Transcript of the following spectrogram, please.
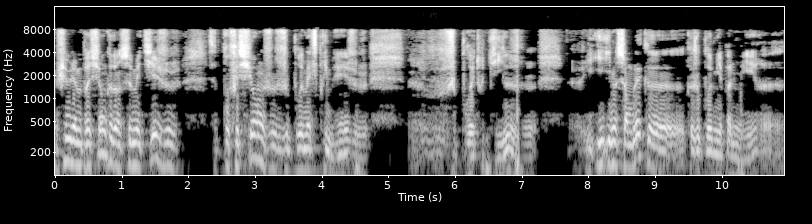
j'ai eu l'impression que dans ce métier, je, cette profession, je, pourrais m'exprimer, je, je, pourrais être utile. il, me semblait que, que je pourrais m'y épanouir. Euh,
